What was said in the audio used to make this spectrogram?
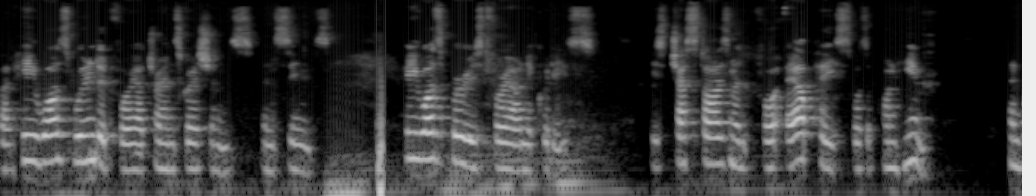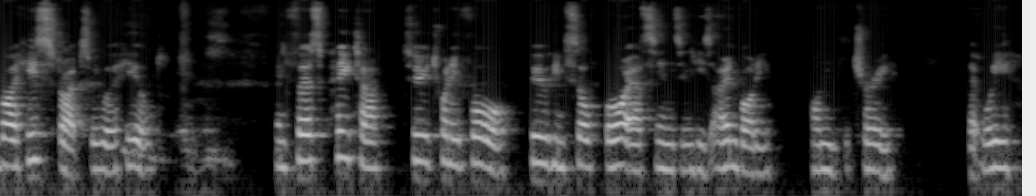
But he was wounded for our transgressions and sins, he was bruised for our iniquities. His chastisement for our peace was upon him, and by his stripes we were healed. In 1 Peter 2:24, who himself bore our sins in his own body on the tree, that we,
